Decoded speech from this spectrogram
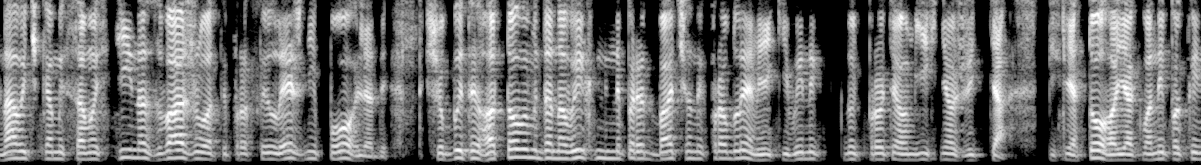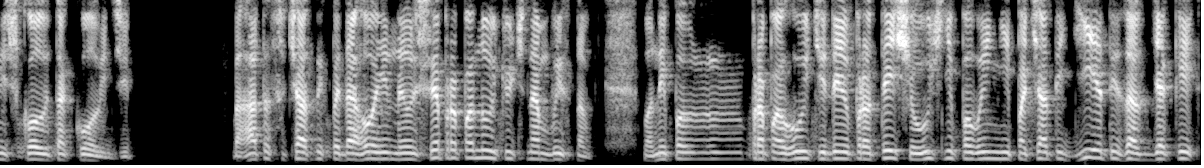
навичками самостійно зважувати протилежні погляди, щоб бути готовими до нових непередбачених проблем, які виникнуть протягом їхнього життя після того, як вони покинуть школи та коледжі. Багато сучасних педагогів не лише пропонують учням висновки, вони пропагують ідею про те, що учні повинні почати діяти завдяки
